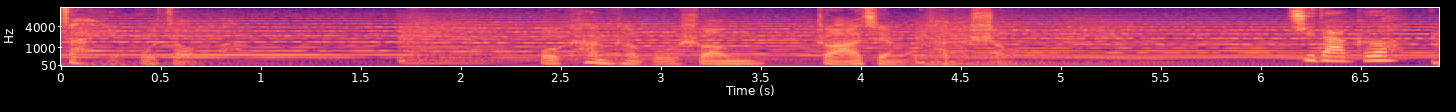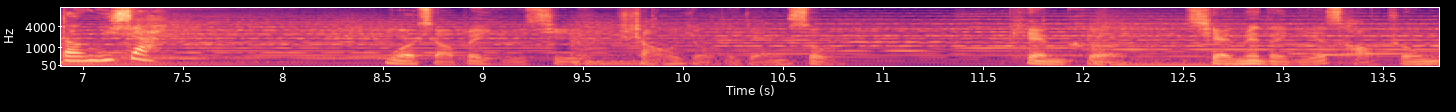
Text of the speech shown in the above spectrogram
再也不走了。我看看无双，抓紧了他的手。鸡大哥，等一下。莫小贝语气少有的严肃。片刻，前面的野草中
